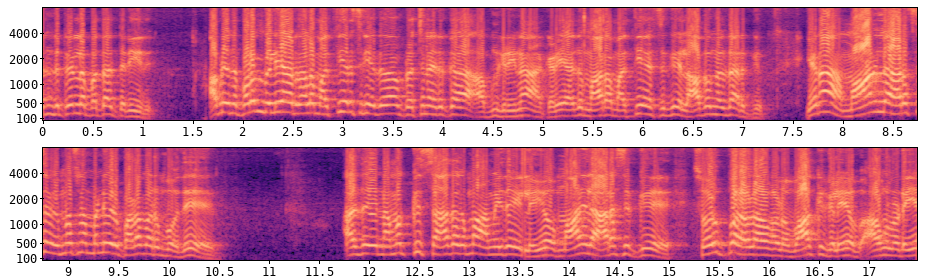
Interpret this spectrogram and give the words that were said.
அந்த ட்ரெயினில் பார்த்தா தெரியுது. அப்படி அந்த படம் வெளியாகிறதுனால மத்திய அரசுக்கு எதாவது பிரச்சனை இருக்கா அப்படின்னு கேட்டிங்கன்னா கிடையாது. மாறா மத்திய அரசுக்கு லாபங்கள் தான் இருக்குது ஏன்னா மாநில அரசை விமர்சனம் பண்ணி ஒரு படம் வரும்போது அது நமக்கு சாதகமாக அமைதே இல்லையோ? மாநில அரசுக்கு சொற்ப அளவில் அவங்களோட வாக்குகளையோ அவங்களுடைய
